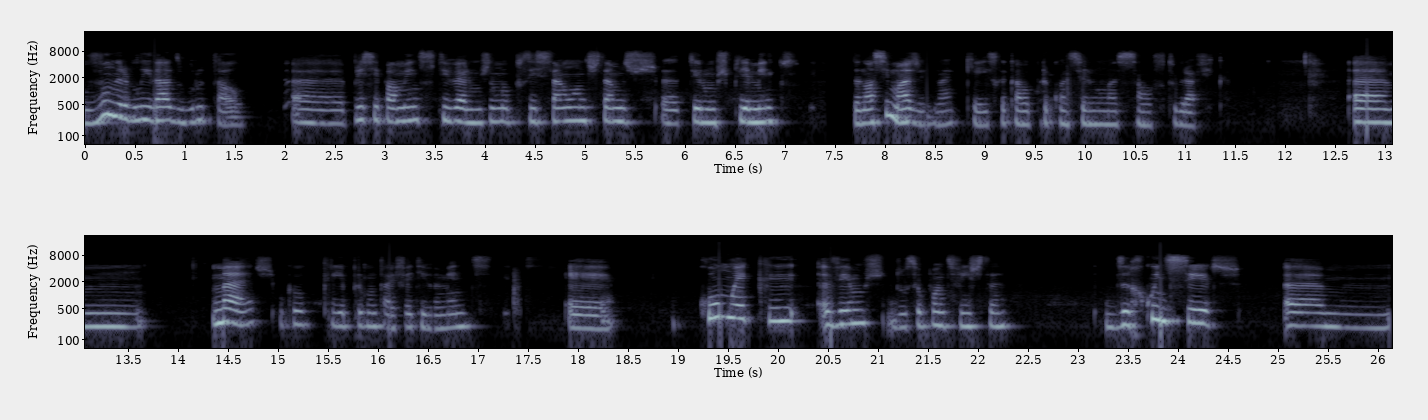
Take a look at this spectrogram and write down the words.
vulnerabilidade brutal, uh, principalmente se estivermos numa posição onde estamos a ter um espelhamento da nossa imagem, não é? que é isso que acaba por acontecer numa sessão fotográfica. Um, mas o que eu queria perguntar efetivamente é como é que havemos, do seu ponto de vista, de reconhecer um,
